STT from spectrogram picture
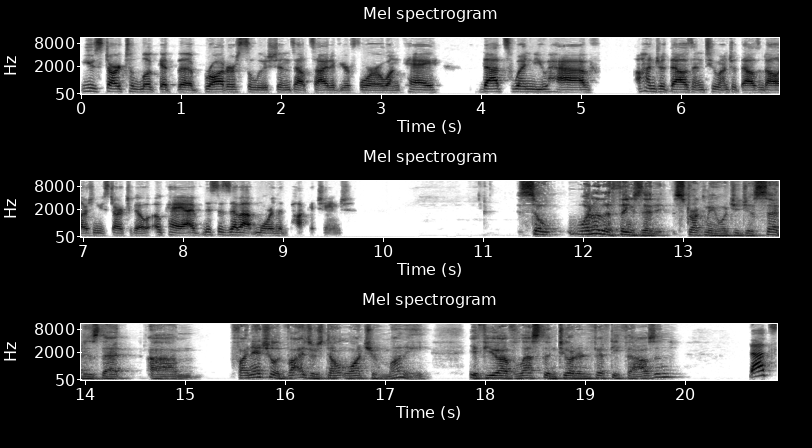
you start to look at the broader solutions outside of your 401k. That's when you have $100,000, $200,000 and you start to go, okay, I've, this is about more than pocket change. So one of the things that struck me in what you just said is that um, financial advisors don't want your money if you have less than 250,000 that's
